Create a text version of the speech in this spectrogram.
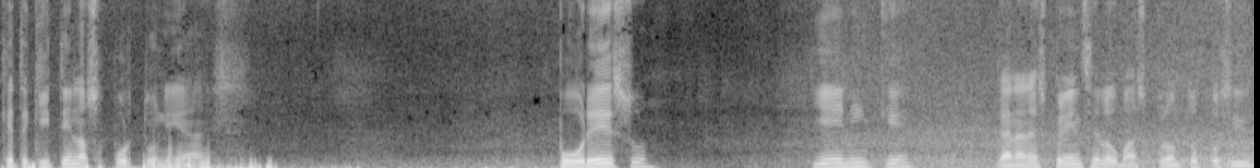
que te quiten las oportunidades. Por eso tienen que ganar experiencia lo más pronto posible.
